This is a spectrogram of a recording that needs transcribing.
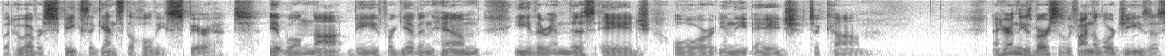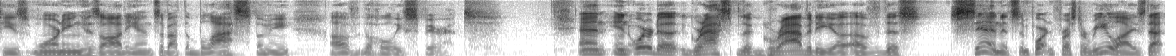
But whoever speaks against the Holy Spirit, it will not be forgiven him, either in this age or in the age to come. Now, here in these verses, we find the Lord Jesus. He's warning his audience about the blasphemy of the Holy Spirit. And in order to grasp the gravity of this sin, it's important for us to realize that,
